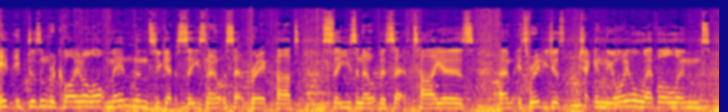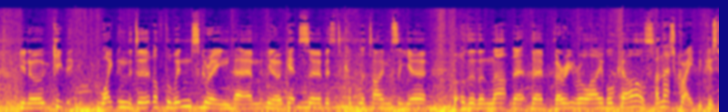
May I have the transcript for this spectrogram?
it, it doesn't require a lot of maintenance. You get a season out of a set of brake pads, season out of a set of tyres. Um, it's really just checking the oil level and you know keep it, wiping the dirt off the windscreen. Um, you know, it gets serviced a couple of times a year, but other than that, they're, they're very reliable cars. And that's great because,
